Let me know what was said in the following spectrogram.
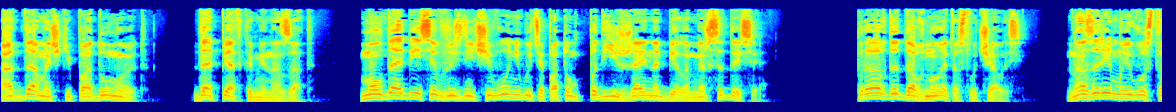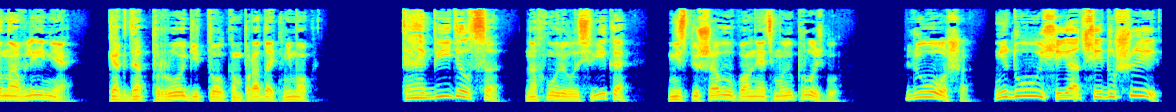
а дамочки подумают, да пятками назад. Мол, добейся в жизни чего-нибудь, а потом подъезжай на белом Мерседесе. Правда, давно это случалось. На заре моего становления, когда проги толком продать не мог. «Ты обиделся?» — нахмурилась Вика, не спеша выполнять мою просьбу. «Леша, не дуйся, я от всей души!»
